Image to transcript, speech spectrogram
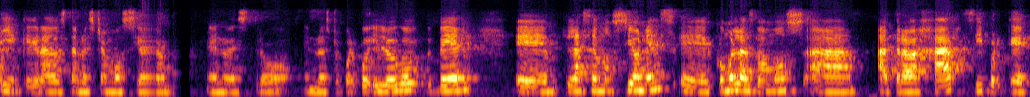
y en qué grado está nuestra emoción en nuestro, en nuestro cuerpo y luego ver eh, las emociones, cómo las vamos a a trabajar, ¿sí? Porque,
